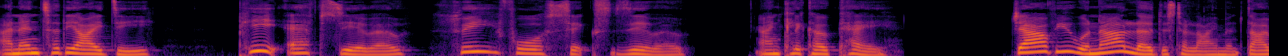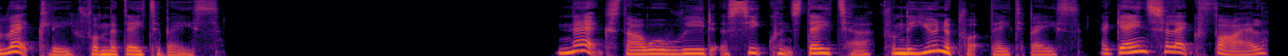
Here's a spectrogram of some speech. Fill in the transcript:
and enter the ID PF03460 and click OK. Jalview will now load this alignment directly from the database. Next, I will read a sequence data from the UniProt database. Again, select File,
